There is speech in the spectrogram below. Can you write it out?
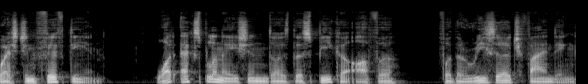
Question 15. What explanation does the speaker offer for the research finding?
